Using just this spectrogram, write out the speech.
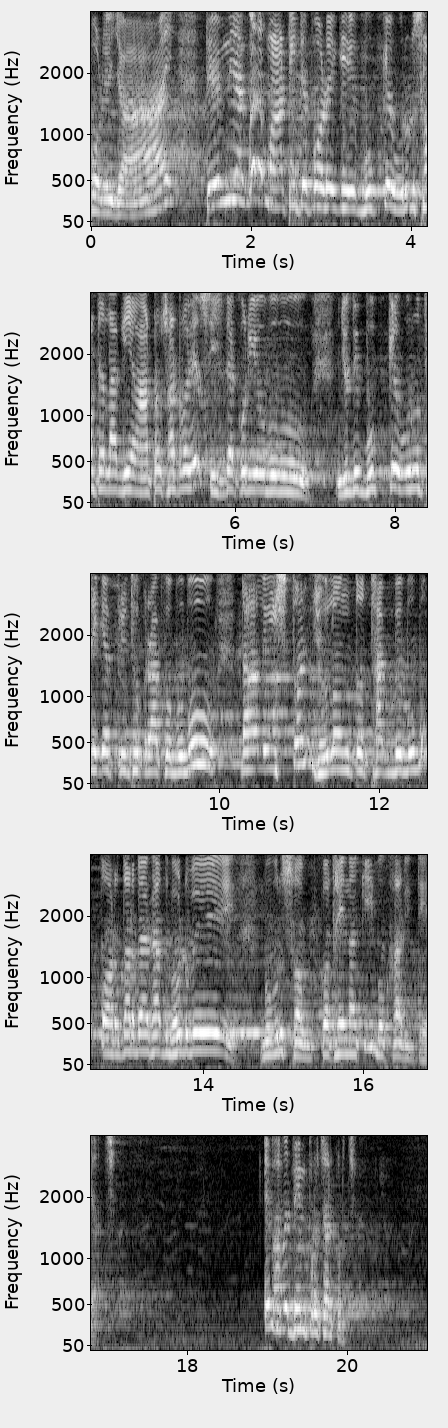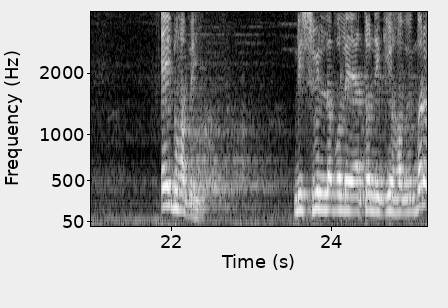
পড়ে যায়, তেমনি একবার মাটিতে পড়ে গিয়ে বুককে উরুর সাথে লাগিয়ে আঁটো সাঁটো হয়ে সিজদা করিও বুবু। যদি বুককে উরু থেকে পৃথক রাখো বুবু, তাহলে স্তন ঝুলন্ত থাকবে বুবু, পর্দার ব্যাঘাত ঘটবে। বুবুর সব কথাই নাকি বোখারিতে আছে। এভাবে দিন প্রচার করছে। এইভাবেই বিসমিল্লা বলে এত নাকি হবে? মানে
